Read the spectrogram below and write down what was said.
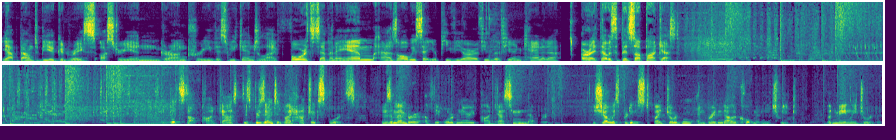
yeah, bound to be a good race. Austrian Grand Prix this weekend, July fourth, seven a.m. As always, set your PVR if you live here in Canada. All right, that was the Pit Stop Podcast. The Pit Stop Podcast is presented by Hattrick Sports and is a member of the Ordinary Podcasting Network. The show is produced by Jordan and Braden Dollar Coltman each week, but mainly Jordan.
